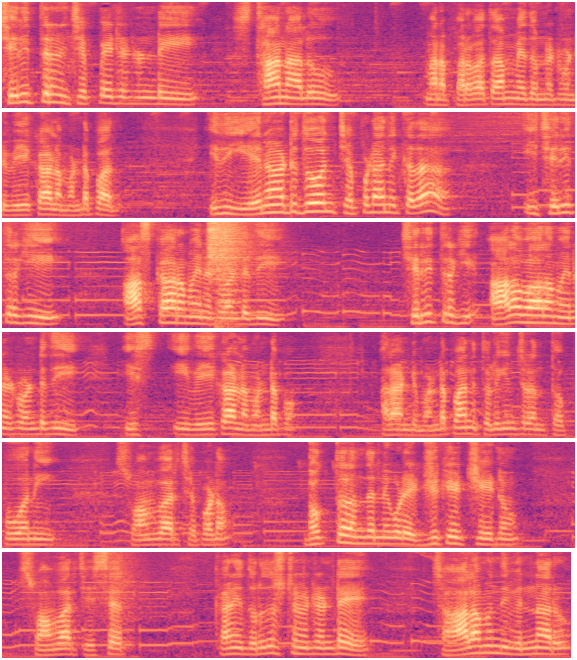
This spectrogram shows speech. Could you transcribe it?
చరిత్రని చెప్పేటటువంటి స్థానాలు మన పర్వతం మీద ఉన్నటువంటి వేకాళ్ళ మండపాలు. ఇది ఏనాటిదో అని చెప్పడానికి కదా ఈ చరిత్రకి ఆస్కారమైనటువంటిది చరిత్రకి ఆలవాలమైనటువంటిది ఈ ఈ వేయకాళ్ళ మండపం. అలాంటి మండపాన్ని తొలగించడం తప్పు అని స్వామివారు చెప్పడం భక్తులందరినీ కూడా ఎడ్యుకేట్ చేయడం స్వామివారు చేశారు. కానీ దురదృష్టం ఏంటంటే చాలామంది విన్నారు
